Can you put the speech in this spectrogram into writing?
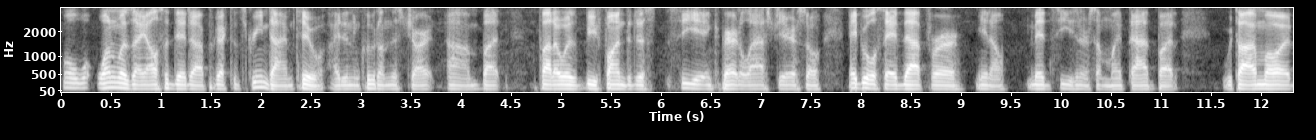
Well, one was I also did uh, projected screen time too. I didn't include on this chart, um, but thought it would be fun to just see it and compare it to last year. So maybe we'll save that for you know mid season or something like that. But we're talking about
